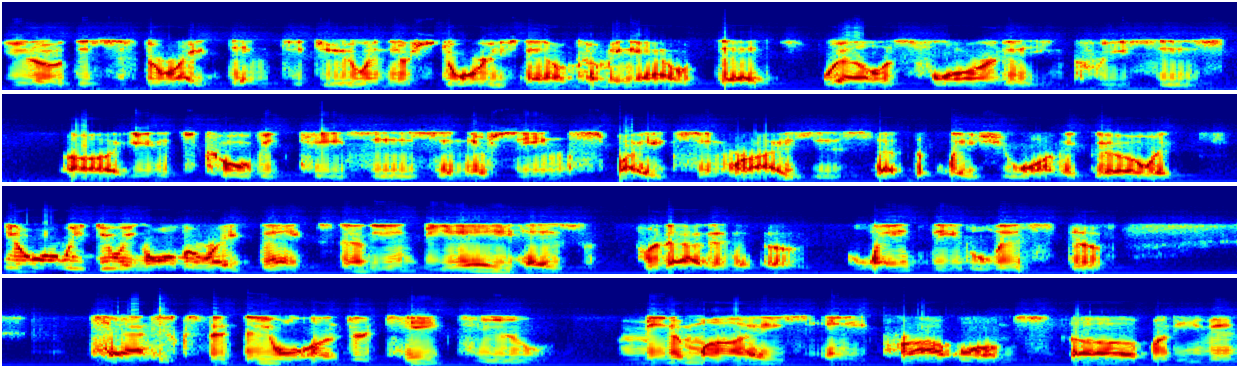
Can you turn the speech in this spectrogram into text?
you know, this is the right thing to do. And there's stories now coming out that, well, as Florida increases uh, in its COVID cases and they're seeing spikes and rises, that's the place you want to go. And, you know, are we doing all the right things? Now, the NBA has put out a, a lengthy list of tasks that they will undertake to minimize any problems. Uh, but even,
